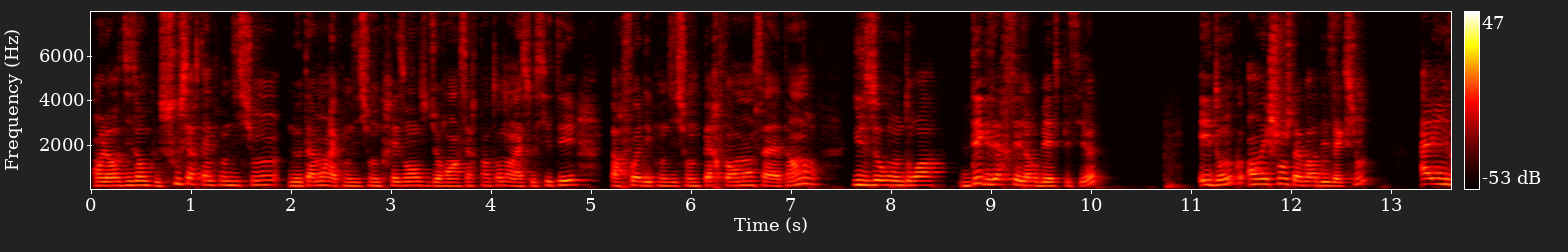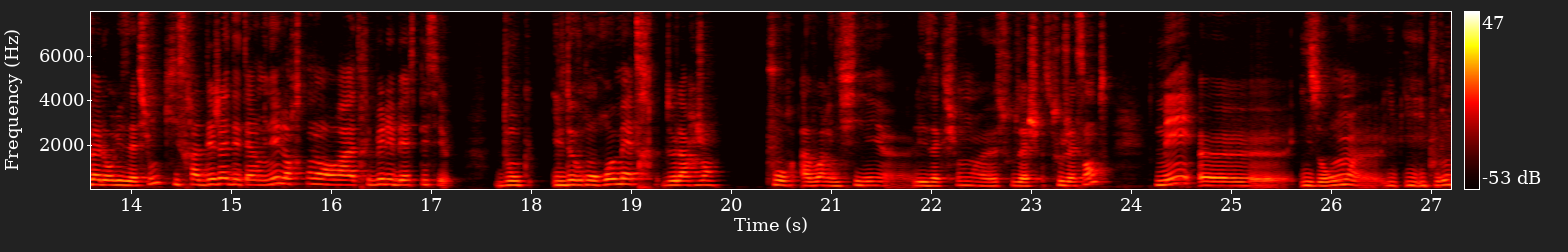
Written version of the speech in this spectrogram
en leur disant que sous certaines conditions, notamment la condition de présence durant un certain temps dans la société, parfois des conditions de performance à atteindre, ils auront le droit d'exercer leur BSPCE. Et donc, en échange d'avoir des actions, à une valorisation qui sera déjà déterminée lorsqu'on leur aura attribué les BSPCE. Donc, ils devront remettre de l'argent pour avoir in fine euh, les actions euh, sous- sous-jacentes, mais euh, ils auront, ils, pourront,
